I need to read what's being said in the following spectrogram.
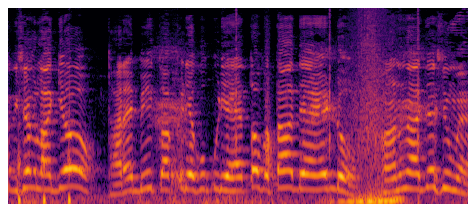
वीडियो किसक लाग्यो। थारे भी ककड़िया कुकड़िया है तो बता दे, एडो। खान में आज मैं।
